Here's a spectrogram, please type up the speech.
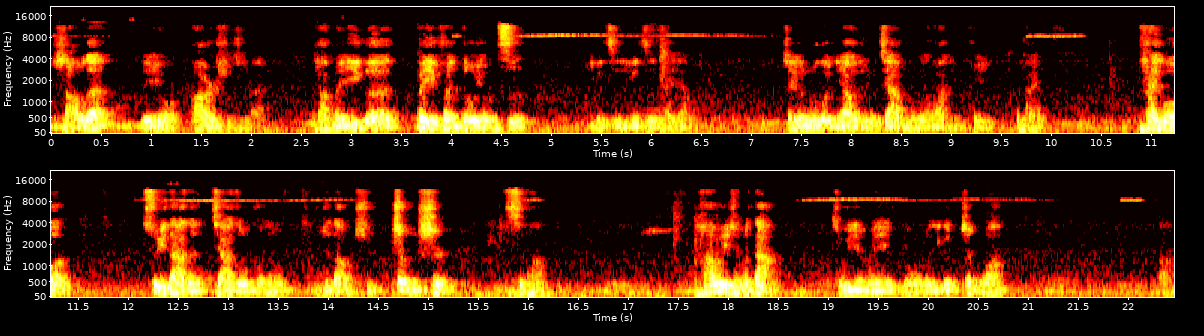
少的也有二十几代。它每一个辈分都有字，一个字一个字排下来。这个如果你要有家谱的话，你可以排。泰国最大的家族可能不知道是郑氏祠堂。它为什么大？就因为有了一个郑王，啊，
